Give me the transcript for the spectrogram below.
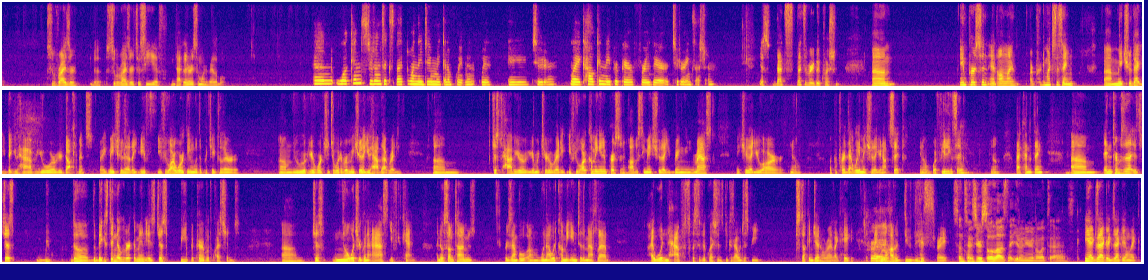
supervisor, the supervisor to see if that there is someone available. And what can students expect when they do make an appointment with a tutor? Like, how can they prepare for their tutoring session? Yes, that's that's a very good question. Um, in person and online are pretty much the same um, make sure that you, that you have your your documents right make sure that if if you are working with a particular um, your, your worksheets or whatever, make sure that you have that ready. Um, just have your, your material ready. If you are coming in in person, obviously make sure that you bring in your mask, make sure that you are, you know, prepared that way, make sure that you're not sick, you know, or feeling sick, mm. you know, that kind of thing. Um, in terms of that, it's just be, the the biggest thing that we recommend is just be prepared with questions. Um, just know what you're going to ask if you can. I know sometimes, for example, um, when I would come into the math lab, I wouldn't have specific questions because I would just be stuck in general, right? Like, hey, right. I don't know how to do this, right? Sometimes you're so lost that you don't even know what to ask. Yeah, exactly, exactly. I'm like,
